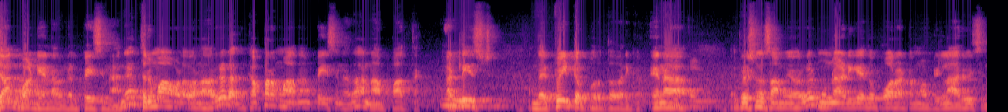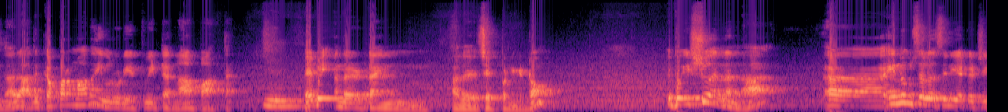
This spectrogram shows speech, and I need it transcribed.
ஜான் பாண்டியன் அவர்கள் பேசினாங்க. திருமாவளவன் அவர்கள் அதுக்கப்புறமா தான் பேசினதா நான் பார்த்தேன். அட்லீஸ்ட் அந்த ட்வீட்டை பொறுத்த வரைக்கும். ஏன்னா. கிருஷ்ணசாமி அவர்கள் முன்னாடியே ஏதோ போராட்டம் அப்படிலாம் அறிவிச்சிருந்தாரு. அதுக்கப்புறமா தான் இவருடைய ட்வீட்டை நான் பார்த்தேன். மேபி அந்த டைம் அது செக் பண்ணிக்கிட்டோம். இப்போ இஷ்யூ என்னன்னா இன்னும் சில சிறிய கட்சி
